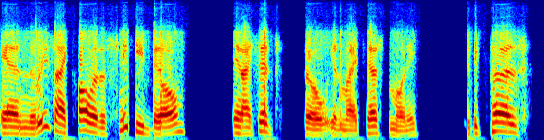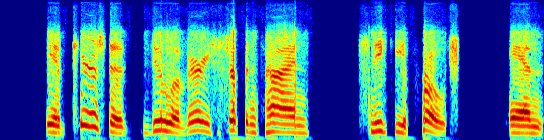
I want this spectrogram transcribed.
And the reason I call it a sneaky bill, and I said so in my testimony, is because it appears to do a very serpentine, sneaky approach. And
